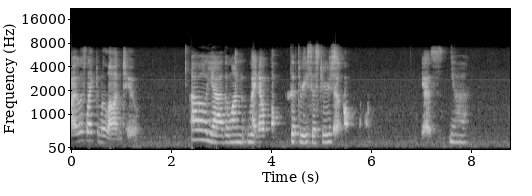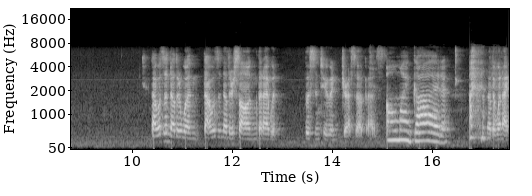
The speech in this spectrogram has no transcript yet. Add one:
I always liked Mulan too. oh, yeah, the one with I know. the three sisters. Yes. Yeah. That was another one. That was another song that I would listen to and dress up as. Oh my god. Another one I'd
